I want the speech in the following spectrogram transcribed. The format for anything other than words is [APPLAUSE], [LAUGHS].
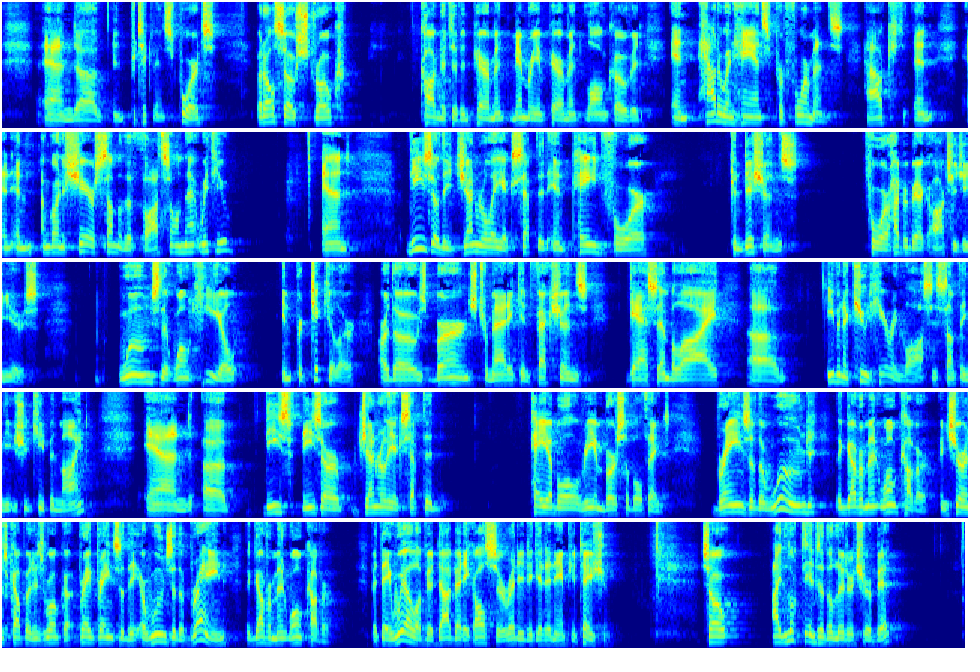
and uh, particularly in sports, but also stroke, cognitive impairment, memory impairment, long COVID, and how to enhance performance. How and and and I'm going to share some of the thoughts on that with you. And these are the generally accepted and paid for conditions for hyperbaric oxygen use. Wounds that won't heal, in particular, are those burns, traumatic infections, gas emboli, uh, even acute hearing loss is something that you should keep in mind. And uh, these these are generally accepted, payable, reimbursable things. Brains of the wound, the government won't cover. Insurance companies won't cover. Brains of the, or wounds of the brain, the government won't cover. But they will of your diabetic ulcer ready to get an amputation. So I looked into the literature a bit.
